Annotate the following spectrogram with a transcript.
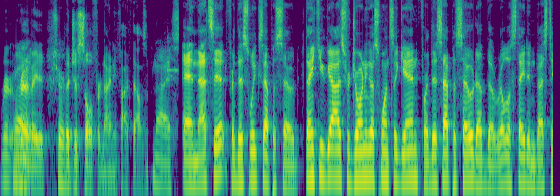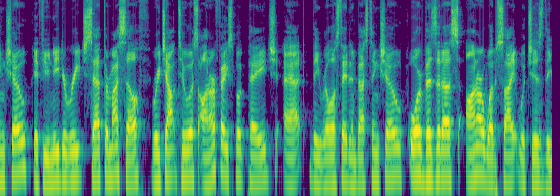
re- Right. renovated, Sure. but just sold for ninety-five thousand. Nice. And that's it for this week's episode. Thank you guys for joining us once again for this episode of the Real Estate Investing Show. If you need to reach Seth or myself, reach out to us on our Facebook page at the Real Estate Investing Show or visit us on our website, which is the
